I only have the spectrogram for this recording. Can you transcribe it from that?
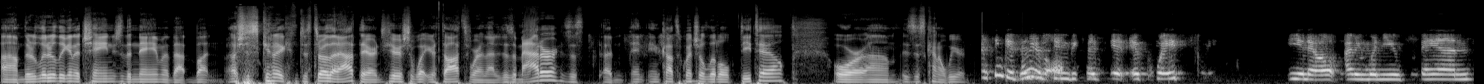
Um, they're literally going to change the name of that button. I was just going to just throw that out there. And curious what your thoughts were on that. Does it matter? Is this an in- inconsequential little detail? Or um, is this kind of weird? I think it's interesting because it equates, you know, I mean, when you fan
